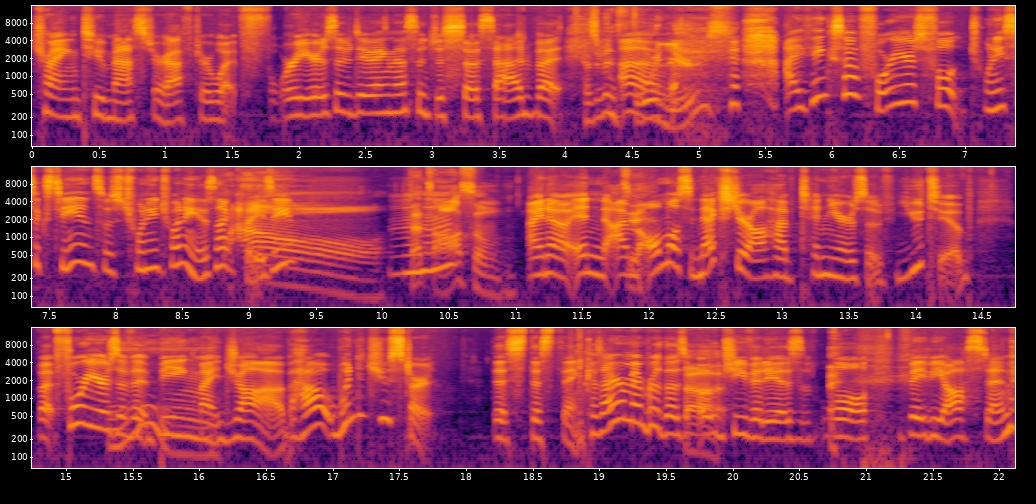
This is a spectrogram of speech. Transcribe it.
trying to master after what four years of doing this, which is so sad. But has it been four um, years? I think so. Four years full. 2016, so it's 2020. Isn't that crazy? Oh, mm-hmm. that's awesome. I know, and I'm almost next year. I'll have 10 years of YouTube, but four years Ooh. of it being my job. How? When did you start this this thing because I remember those uh, OG videos, little baby Austin.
